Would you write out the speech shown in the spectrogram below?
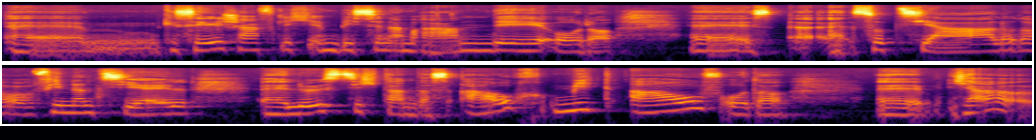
ähm, gesellschaftlich ein bisschen am Rande oder äh, äh, sozial oder finanziell. Äh, löst sich dann das auch mit auf oder äh, ja,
